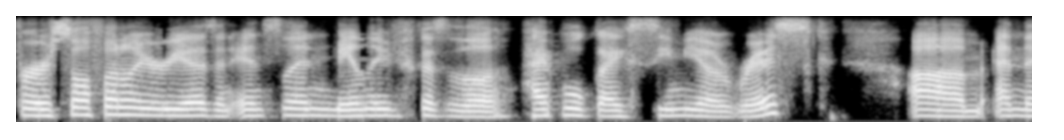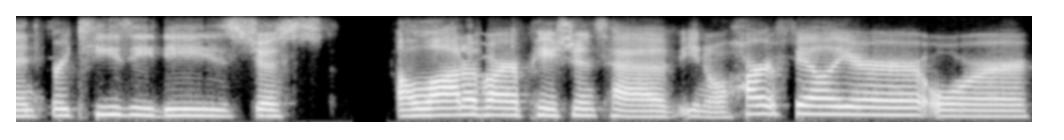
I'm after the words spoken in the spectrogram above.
for sulfonylureas and insulin, mainly because of the hypoglycemia risk. Um, and then for TZDs, just a lot of our patients have, you know, heart failure or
